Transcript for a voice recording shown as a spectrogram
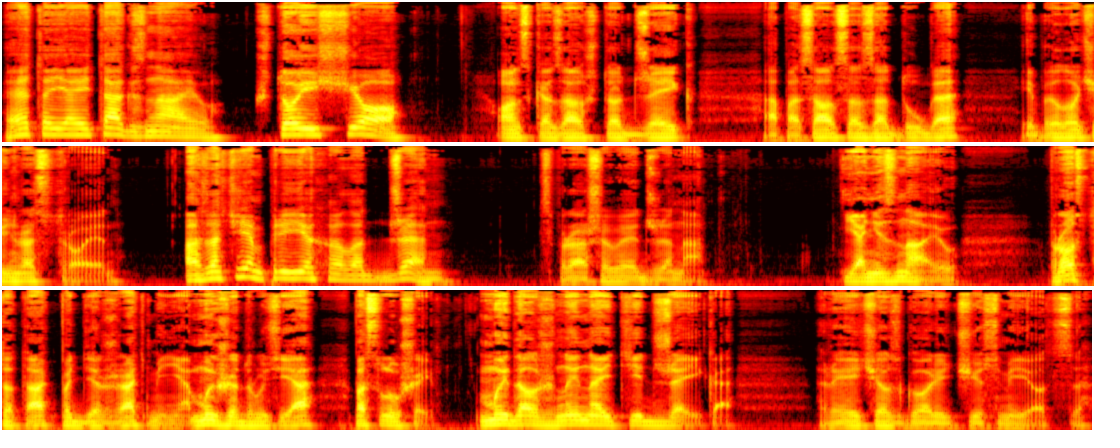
«Это я и так знаю. Что еще?» Он сказал, что Джейк опасался за Дуга и был очень расстроен. «А зачем приехала Джен?» — спрашивает жена. «Я не знаю. Просто так поддержать меня. Мы же друзья. Послушай, мы должны найти Джейка». Рэйчел с горечью смеется.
